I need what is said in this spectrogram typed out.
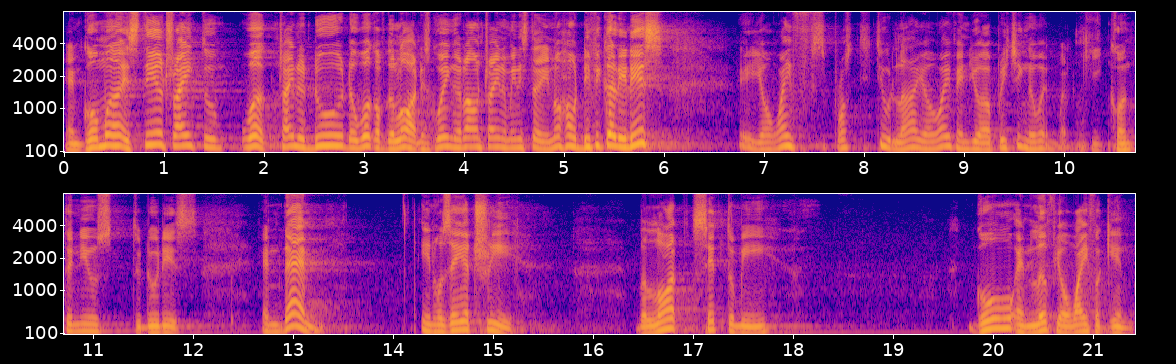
And Gomer is still trying to work, trying to do the work of the Lord. He's going around trying to minister. You know how difficult it is? Hey, your wife's prostitute, lah, your wife, and you are preaching the word. But he continues to do this. And then, in Hosea 3, the Lord said to me, Go and love your wife again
